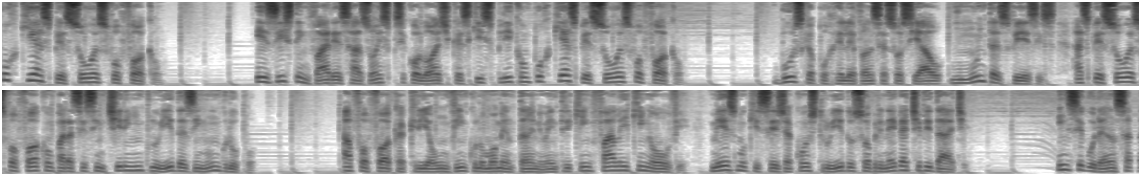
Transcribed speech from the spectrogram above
Por que as pessoas fofocam? Existem várias razões psicológicas que explicam por que as pessoas fofocam. Busca por relevância social e muitas vezes, as pessoas fofocam para se sentirem incluídas em um grupo. A fofoca cria um vínculo momentâneo entre quem fala e quem ouve, mesmo que seja construído sobre negatividade. Insegurança,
